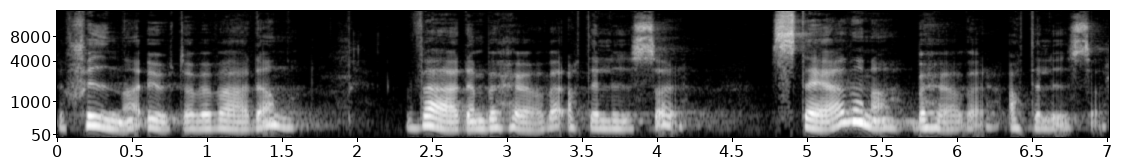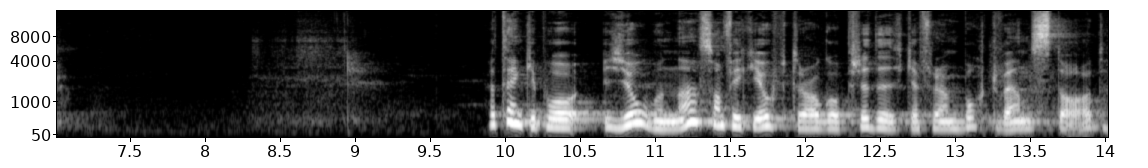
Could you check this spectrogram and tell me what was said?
skina ut över världen. Världen behöver att det lyser. Städerna behöver att det lyser. Jag tänker på Jona som fick i uppdrag att predika för en bortvänd stad,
